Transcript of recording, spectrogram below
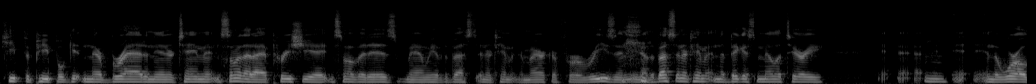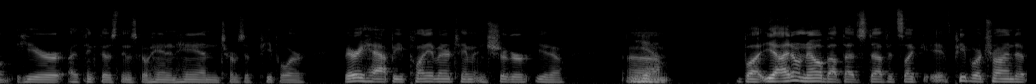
keep the people getting their bread and the entertainment, and some of that I appreciate, and some of it is, man, we have the best entertainment in America for a reason. You know, the best entertainment and the biggest military uh, Mm. in the world here. I think those things go hand in hand in terms of people are very happy, plenty of entertainment and sugar. You know, um, Yeah. But yeah, I don't know about that stuff. It's like if people are trying to,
